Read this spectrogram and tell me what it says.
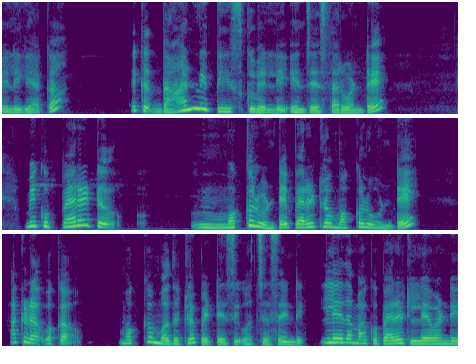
వెలిగాక ఇక దాన్ని తీసుకువెళ్ళి ఏం చేస్తారు అంటే మీకు పెరట్ మొక్కలు ఉంటే పెరట్లో మొక్కలు ఉంటే అక్కడ ఒక మొక్క మొదట్లో పెట్టేసి వచ్చేసేయండి. లేదా మాకు పెరట్లు లేవండి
